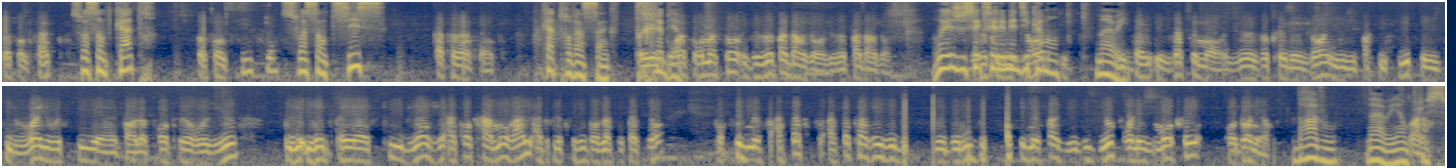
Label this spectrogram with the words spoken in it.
64, 64 66, 66 85. 85. Très bien. Pour je veux pas d'argent, je veux pas d'argent. Oui, je sais Je que c'est les les médicaments. gens- Bah oui. Exactement. Je veux que les gens ils participent et qu'ils voient aussi euh, par leur propre aux yeux. Les, les- et, euh, ce qui est bien, j'ai un contrat moral avec le président de l'association pour qu'il me à chaque à chaque arrivée de, de, qu'il me fasse des vidéos pour les montrer aux donneurs. Bravo. Bah oui, en Voilà. plus.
